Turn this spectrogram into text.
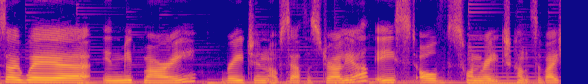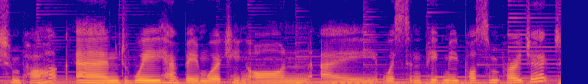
So we're in Mid-Murray region of South Australia, east of Swan Reach Conservation Park, and we have been working on a Western Pygmy Possum project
